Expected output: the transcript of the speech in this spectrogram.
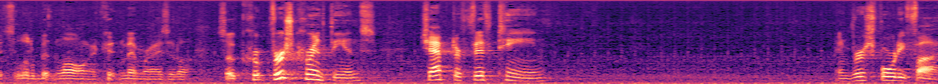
it's a little bit long. I couldn't memorize it all. So, 1 Corinthians chapter 15 and verse 45.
